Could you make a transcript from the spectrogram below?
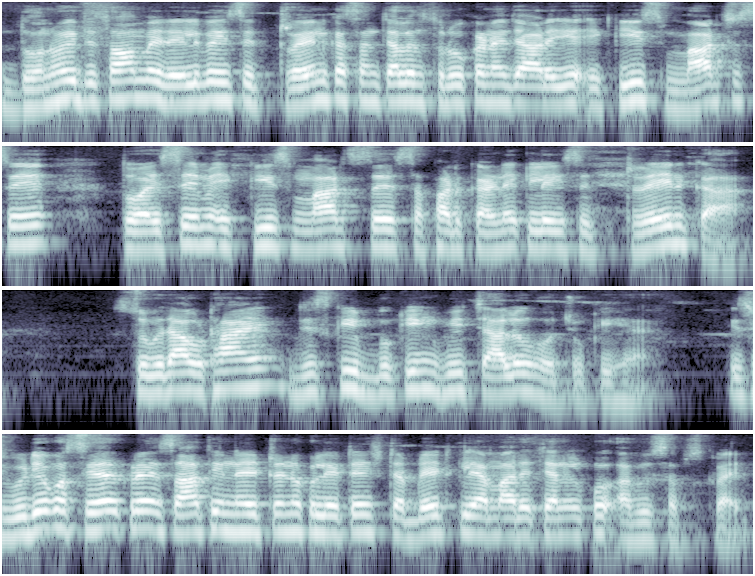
दोनों ही दिशाओं में रेलवे इस ट्रेन का संचालन शुरू करने जा रही है 21 मार्च से तो ऐसे में 21 मार्च से सफ़र करने के लिए इस ट्रेन का सुविधा उठाएँ, जिसकी बुकिंग भी चालू हो चुकी है। इस वीडियो को शेयर करें, साथ ही नई ट्रेनों को लेटेस्ट अपडेट के लिए हमारे चैनल को अभी सब्सक्राइब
